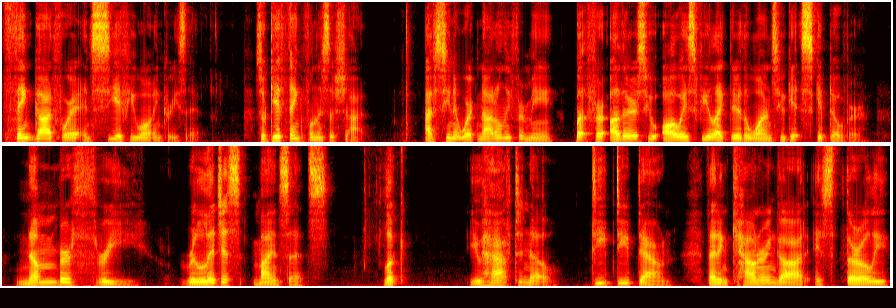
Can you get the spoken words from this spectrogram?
Thank God for it and see if He won't increase it. So give thankfulness a shot. I've seen it work not only for me, but for others who always feel like they're the ones who get skipped over. Number three, religious mindsets. Look, you have to know deep, deep down that encountering God is thoroughly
